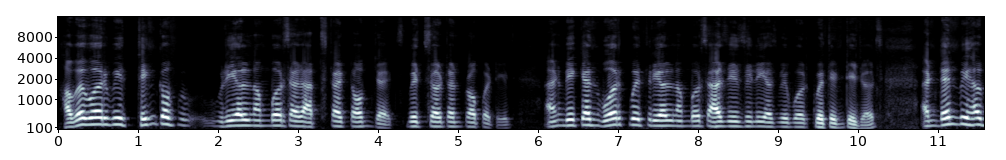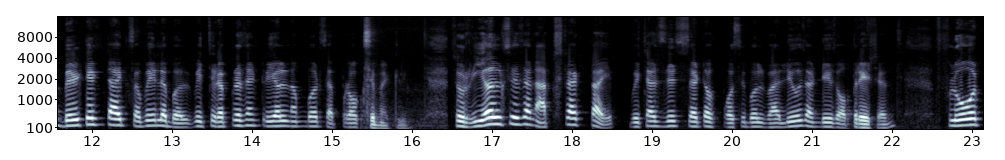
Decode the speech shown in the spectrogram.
However, we think of real numbers are abstract objects with certain properties and we can work with real numbers as easily as we work with integers and then we have built-in types available which represent real numbers approximately. So, reals is an abstract type which has this set of possible values and these operations. Float,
